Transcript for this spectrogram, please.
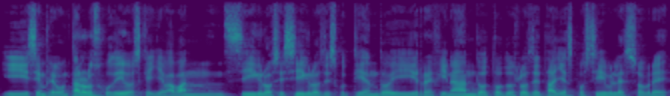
Y sin preguntar a los judíos, que llevaban siglos y siglos discutiendo y refinando todos los detalles posibles sobre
